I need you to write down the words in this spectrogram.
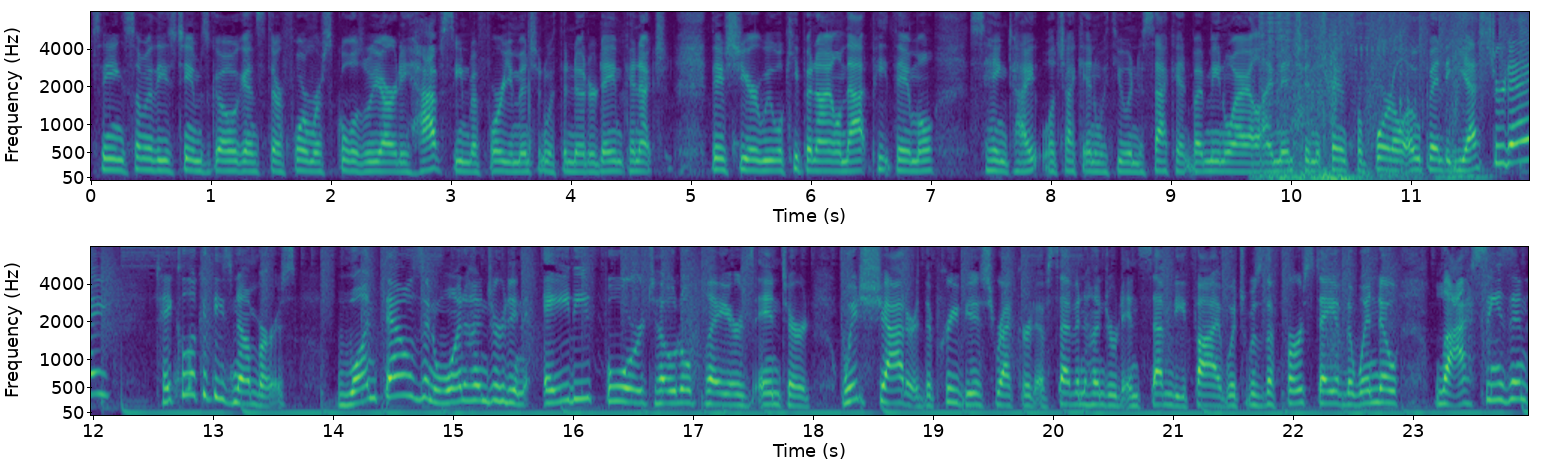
Seeing some of these teams go against their former schools, we already have seen before. You mentioned with the Notre Dame connection this year. We will keep an eye on that. Pete Thamel, staying tight. We'll check in with you in a second. But meanwhile, I mentioned the transfer portal opened yesterday. Take a look at these numbers 1,184 total players entered, which shattered the previous record of 775, which was the first day of the window last season.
